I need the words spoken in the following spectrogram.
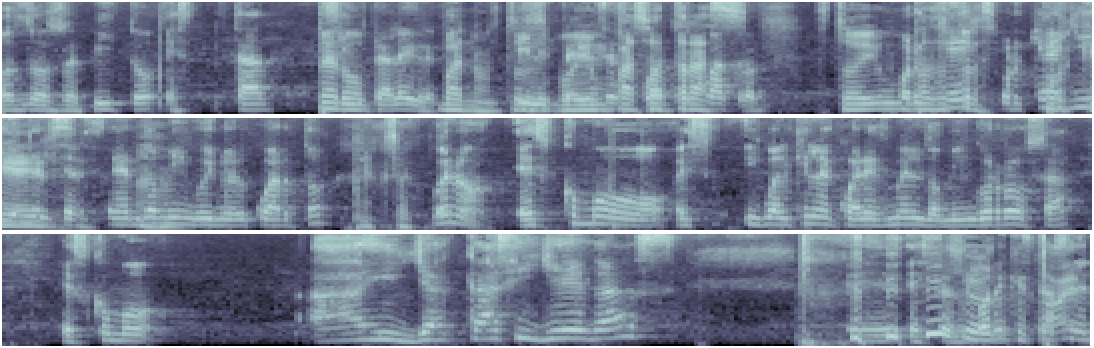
Os los repito, estad Pero, alegres. bueno, entonces voy un paso atrás. 4:4. Estoy un ¿Por paso qué, atrás. ¿Por qué allí en el tercer ajá. domingo y no el cuarto? Exacto. Bueno, es como, es igual que en la cuaresma, el domingo rosa, es como, ay, ya casi llegas. Eh, se supone que estás en,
